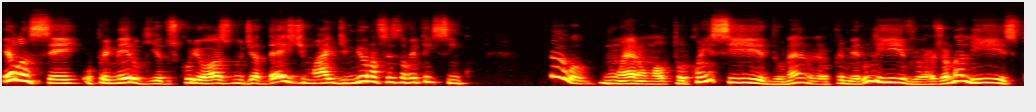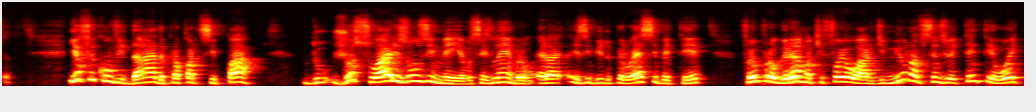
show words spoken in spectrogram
Eu lancei o primeiro Guia dos Curiosos no dia 10 de maio de 1995. Eu não era um autor conhecido, né? era o primeiro livro, era jornalista. E eu fui convidada para participar do Jô Soares 11 e meia. Vocês lembram? Era exibido pelo SBT. Foi um programa que foi ao ar de 1988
